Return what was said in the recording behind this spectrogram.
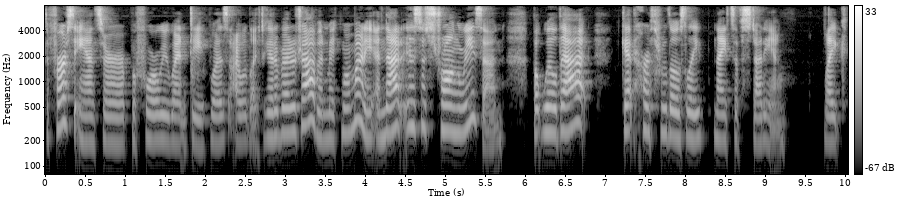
The first answer before we went deep was I would like to get a better job and make more money. And that is a strong reason. But will that get her through those late nights of studying? Like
